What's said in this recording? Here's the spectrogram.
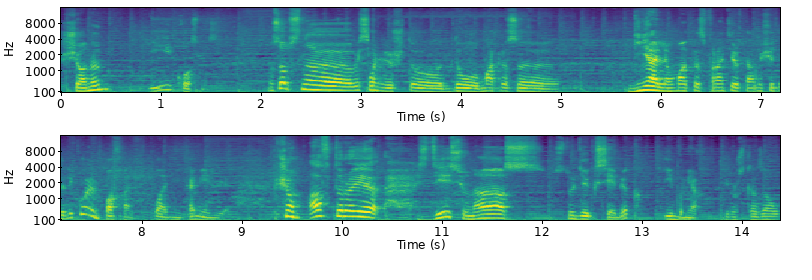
шонен и космос. Ну, собственно, вы поняли, что до Макроса, гениального Макроса Фронтир там еще далеко им пахать в плане комедии. Причем авторы здесь у нас студия Ксебек и Мех, я уже сказал.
